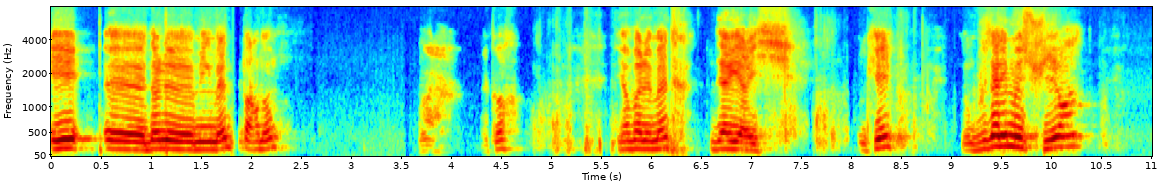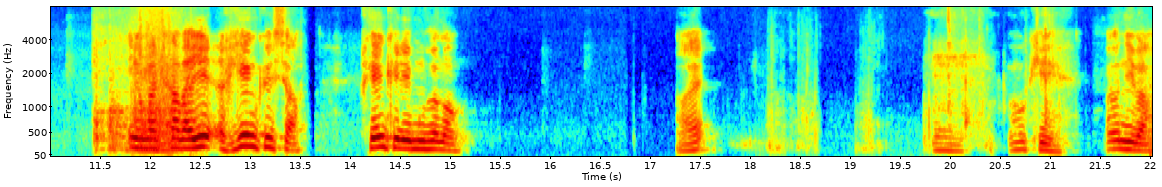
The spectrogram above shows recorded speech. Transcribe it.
Et euh, dans le Mingmen, pardon. Voilà, d'accord? Et on va le mettre derrière ici. OK? Donc vous allez me suivre et on va travailler rien que ça, rien que les mouvements. Ouais. Ok, on y va.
